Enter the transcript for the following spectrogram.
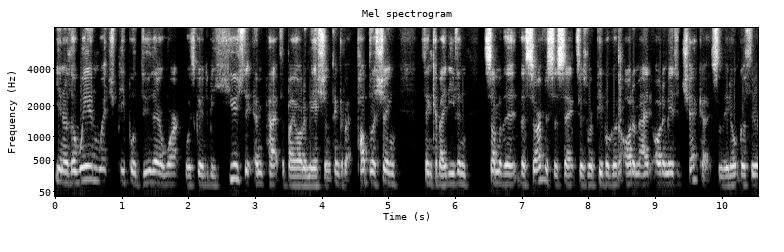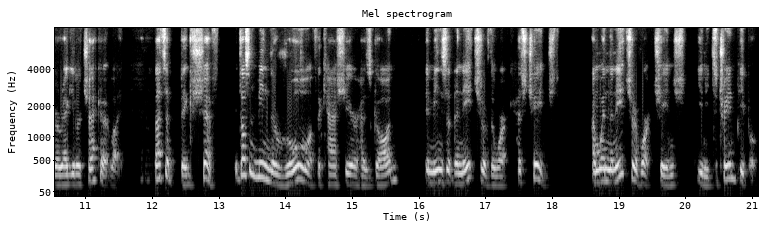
You know, the way in which people do their work was going to be hugely impacted by automation. Think about publishing, think about even some of the, the services sectors where people go to automated, automated checkouts so they don't go through a regular checkout line. That's a big shift. It doesn't mean the role of the cashier has gone. It means that the nature of the work has changed. And when the nature of work changed, you need to train people.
